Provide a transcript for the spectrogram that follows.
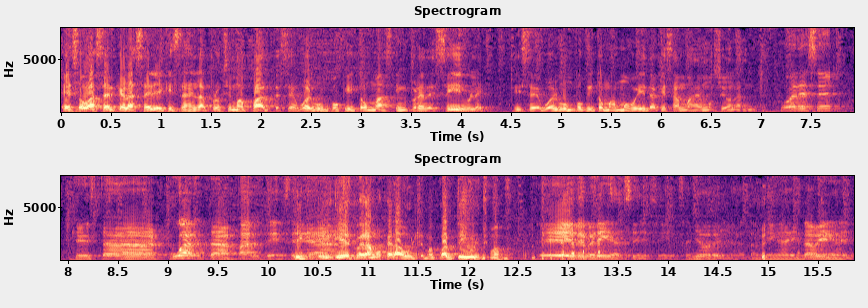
eso va a hacer que la serie quizás en la próxima parte se vuelva un poquito más impredecible y se vuelva un poquito más movida, quizás más emocionante. Puede ser que esta cuarta parte Y, sea... y- y esperamos que la última, cuarta y última. Eh, debería, sí, sí, señores, bien ahí, está bien ahí.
